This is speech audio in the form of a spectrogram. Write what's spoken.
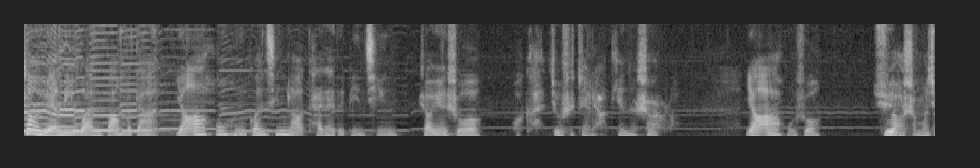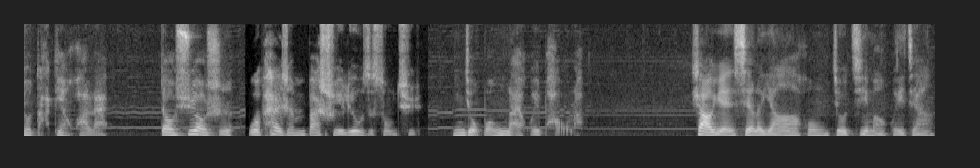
少元李纨绑不大，杨阿轰很关心老太太的病情。少元说：“我看就是这两天的事儿了。”杨阿红说：“需要什么就打电话来，到需要时我派人把水溜子送去，您就甭来回跑了。”少元谢了杨阿轰，就急忙回家。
